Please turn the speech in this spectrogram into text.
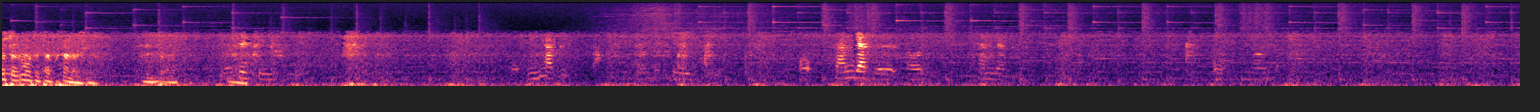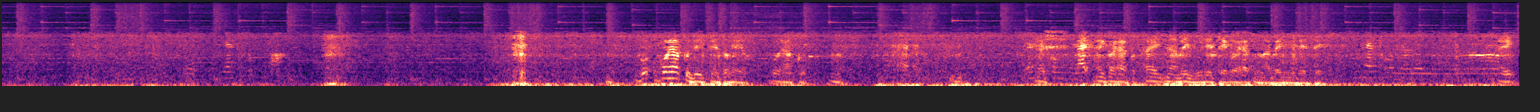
もっとたくさんのし本当乗せてみお200いった乗せていったお300お300お400お200とかご500でいって止めよう500、うん、はい500はい鍋に入れて500鍋に入れて入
